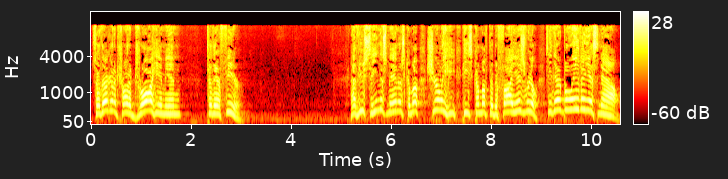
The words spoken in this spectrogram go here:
So they're going to try to draw him in to their fear. Have you seen this man who's come up? Surely he, he's come up to defy Israel. See, they're believing us now.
